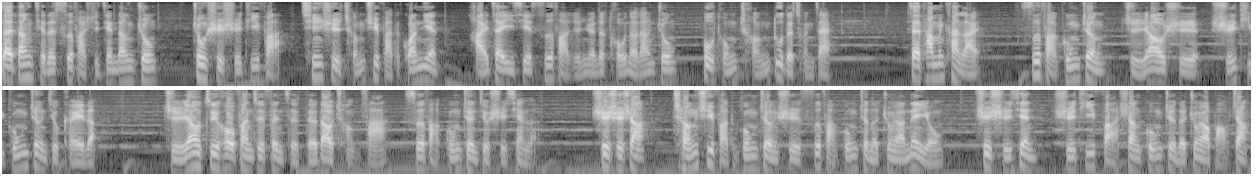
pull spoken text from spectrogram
在当前的司法实践当中，重视实体法、轻视程序法的观念还在一些司法人员的头脑当中不同程度的存在。在他们看来，司法公正只要是实体公正就可以了。只要最后犯罪分子得到惩罚，司法公正就实现了。事实上，程序法的公正是司法公正的重要内容，是实现实体法上公正的重要保障。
